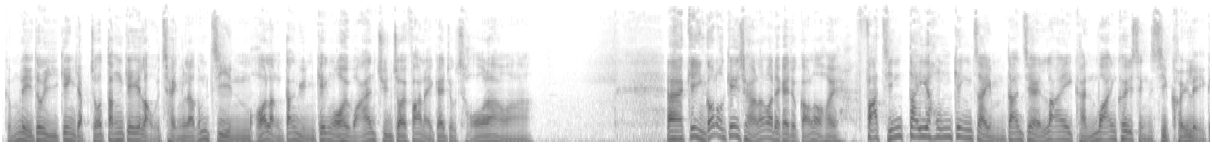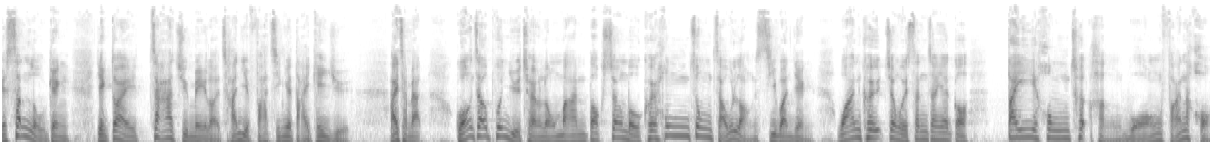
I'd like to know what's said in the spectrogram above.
咁你都已經入咗登機流程啦，咁自然唔可能登完機我去玩一轉再翻嚟繼續坐啦，係嘛？誒，既然講到機場啦，我哋繼續講落去。發展低空經濟唔單止係拉近灣區城市距離嘅新路徑，亦都係揸住未來產業發展嘅大機遇。喺尋日，廣州番禺長隆萬博商務區空中走廊試運營，灣區將會新增一個低空出行往返航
